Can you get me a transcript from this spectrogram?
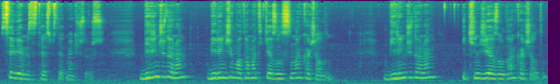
seviyemizi tespit etmek istiyoruz. Birinci dönem birinci matematik yazılısından kaç aldın? Birinci dönem ikinci yazılıdan kaç aldın?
